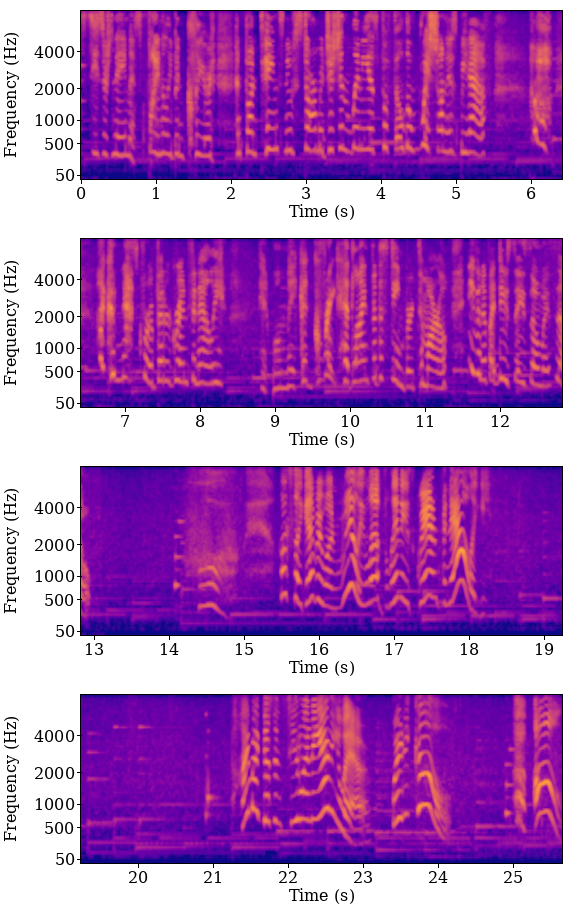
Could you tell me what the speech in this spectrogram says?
Caesar's name has finally been cleared, and Fontaine's new star magician Lyney has fulfilled a wish on his behalf. Oh, I couldn't ask for a better grand finale. It will make a great headline for the Steambird tomorrow, even if I do say so myself. Looks like everyone really loved Lyney's grand finale. Paimon doesn't see Lyney anywhere. Where'd he go? Oh,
